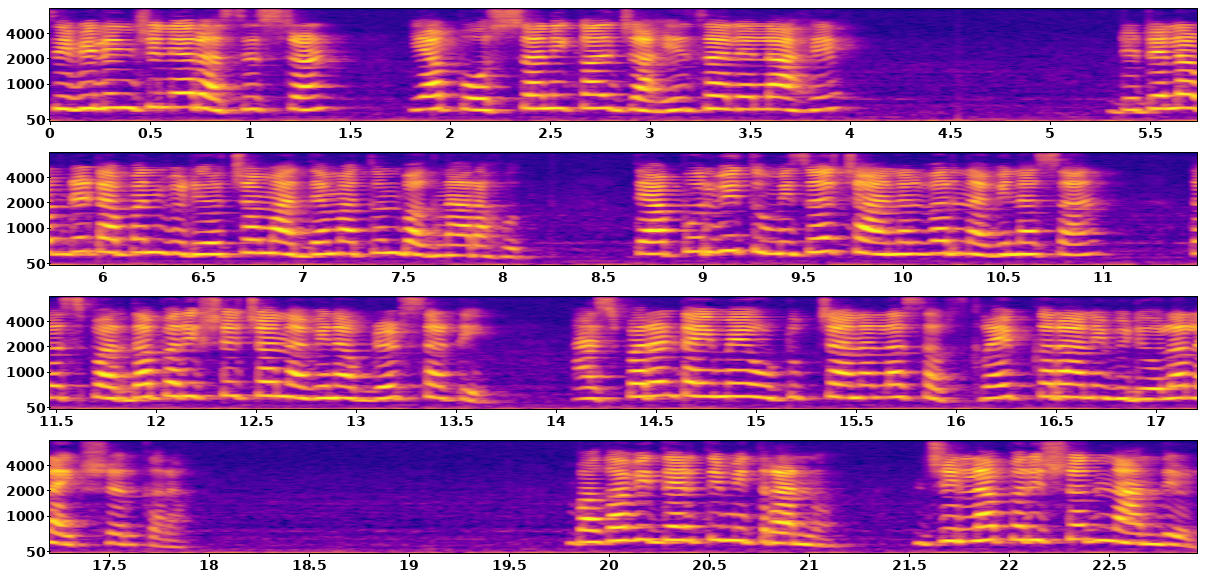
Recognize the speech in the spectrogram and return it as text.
सिव्हिल इंजिनियर असिस्टंट या पोस्टचा निकाल जाहीर झालेला आहे. डिटेल अपडेट आपण व्हिडिओच्या माध्यमातून बघणार आहोत. त्यापूर्वी तुम्ही जर चॅनलवर नवीन असाल तर स्पर्धा परीक्षेच्या नवीन अपडेटसाठी ॲस्परंट एम ए यूट्यूब चॅनलला सबस्क्राईब करा आणि व्हिडिओला लाईक शेअर करा. बघा विद्यार्थी मित्रांनो जिल्हा परिषद नांदेड.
